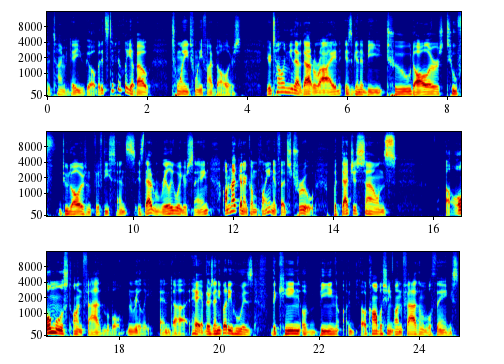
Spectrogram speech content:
the time of day you go, but it's typically about 20 25 dollars. You're telling me that that ride is going to be $2, $2.50? Is that really what you're saying? I'm not going to complain if that's true, but that just sounds almost unfathomable, really. And uh, hey, if there's anybody who is the king of being uh, accomplishing unfathomable things,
